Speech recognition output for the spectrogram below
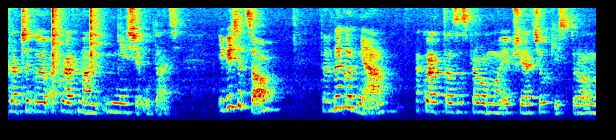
dlaczego akurat ma mnie się udać. I wiecie co? Pewnego dnia, akurat to za sprawą mojej przyjaciółki, z którą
